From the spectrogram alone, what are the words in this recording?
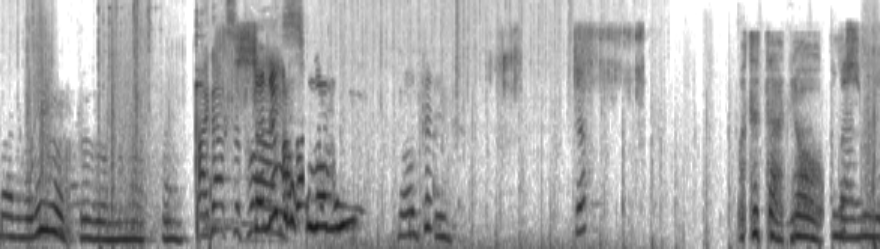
Ben nereye götürüyorum bunu? I got Sen ne supplies. bunu kullanıyorsun? Ne oldu? Ya. Öteden yok. Ben de.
